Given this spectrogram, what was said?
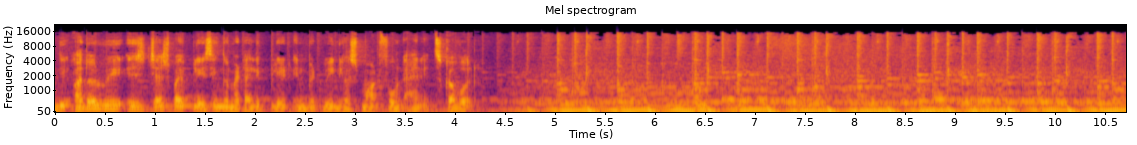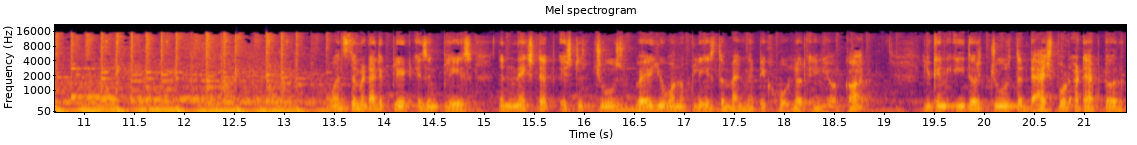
The other way is just by placing the metallic plate in between your smartphone and its cover. Once the metallic plate is in place, the next step is to choose where you want to place the magnetic holder in your car. You can either choose the dashboard adapter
